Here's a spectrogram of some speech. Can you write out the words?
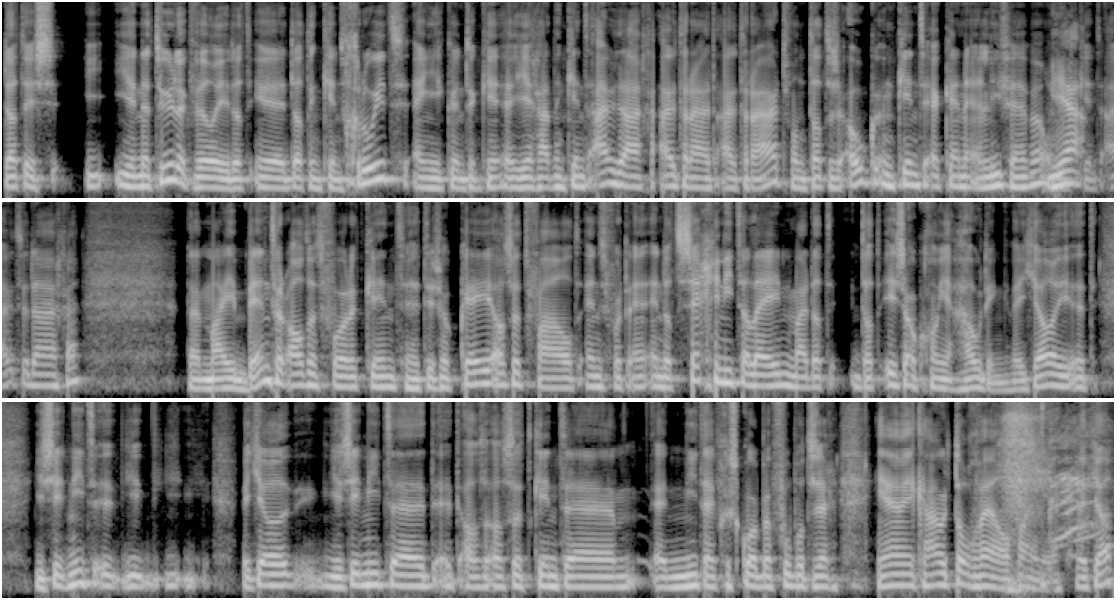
Dat is, je, natuurlijk wil je dat, eh, dat een kind groeit. En je, kunt een kind, je gaat een kind uitdagen, uiteraard, uiteraard. Want dat is ook een kind erkennen en liefhebben. Om Ja. een kind uit te dagen. Eh, maar je bent er altijd voor het kind. Het is oké als het faalt, enzovoort. En, en dat zeg je niet alleen, maar dat, dat is ook gewoon je houding. Weet je wel? Je, het, je zit niet, eh, je, weet je wel, je zit niet eh, het- als, als het kind niet heeft gescoord bij voetbal te zeggen: Ja, ik hou toch wel van je. Weet je wel?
